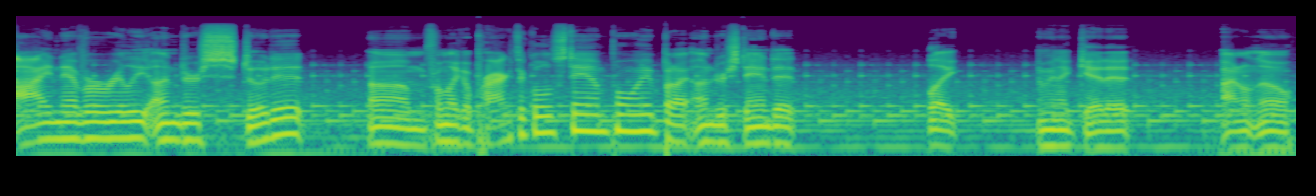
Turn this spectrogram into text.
I never really understood it um, from like a practical standpoint, but I understand it like I mean, I get it. I don't know.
